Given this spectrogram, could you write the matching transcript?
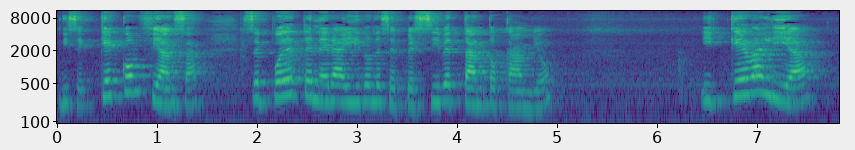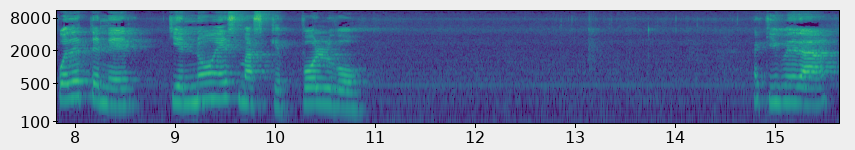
Dice, ¿qué confianza se puede tener ahí donde se percibe tanto cambio? ¿Y qué valía puede tener quien no es más que polvo? Aquí me da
